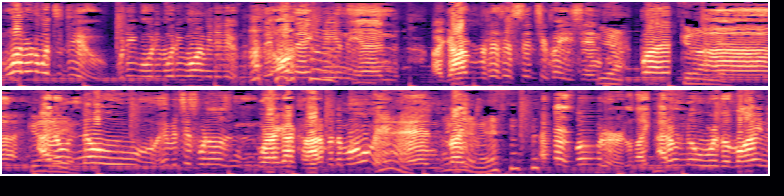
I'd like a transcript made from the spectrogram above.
Well, I don't know what to do. What do you, what do you, what do you want me to do? They all thanked me in the end. I got rid of the situation. Yeah. But, Good on you. uh, Good I on don't you. know. It was just one of those where I got caught up in the moment. Yeah, and, I like, it, voter, like I don't know where the line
